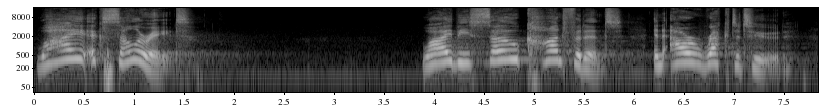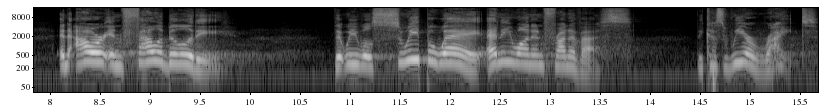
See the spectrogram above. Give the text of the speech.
why accelerate? Why be so confident in our rectitude, in our infallibility? That we will sweep away anyone in front of us because we are right.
